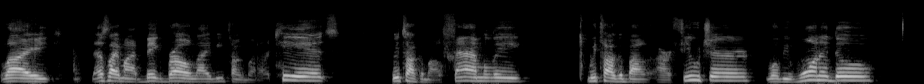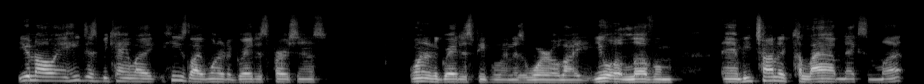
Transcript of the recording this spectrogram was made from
Like that's like my big bro. Like we talk about our kids, we talk about family, we talk about our future, what we want to do, you know, and he just became like he's like one of the greatest persons, one of the greatest people in this world. Like you'll love him. And we trying to collab next month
